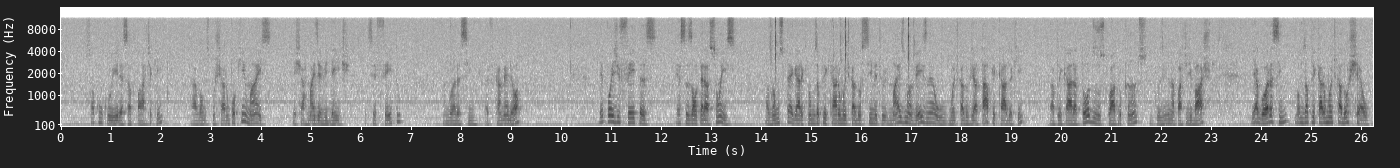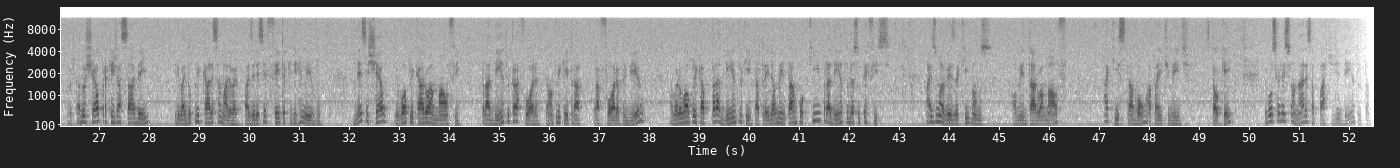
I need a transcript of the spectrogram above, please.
só concluir essa parte aqui. Tá? Vamos puxar um pouquinho mais, deixar mais evidente esse efeito. Agora sim vai ficar melhor. Depois de feitas essas alterações, nós vamos pegar aqui, vamos aplicar o modificador Symmetry mais uma vez, né, o modificador que já está aplicado aqui, para aplicar a todos os quatro cantos, inclusive na parte de baixo. E agora sim, vamos aplicar o modificador Shell. O modificador Shell, para quem já sabe aí, ele vai duplicar essa malha, vai fazer esse efeito aqui de relevo. Nesse Shell, eu vou aplicar o Amalfi para dentro e para fora. Então apliquei para fora primeiro, agora eu vou aplicar para dentro aqui, tá? para ele aumentar um pouquinho para dentro da superfície. Mais uma vez aqui, vamos aumentar o Amalfi. Aqui está bom, aparentemente está ok. Eu vou selecionar essa parte de dentro também.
